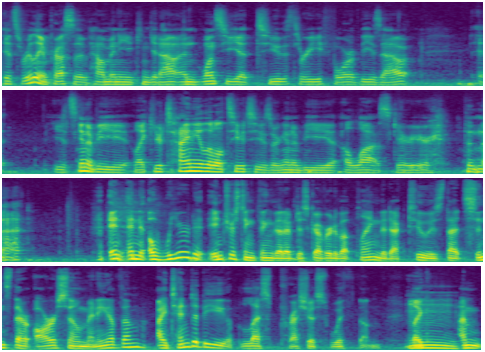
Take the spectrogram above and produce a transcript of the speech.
it's really impressive how many you can get out. And once you get two, three, four of these out, it, it's gonna be like your tiny little tutus are gonna be a lot scarier than that. And, and a weird, interesting thing that I've discovered about playing the deck too is that since there are so many of them, I tend to be less precious with them. Like Mm. I'm,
